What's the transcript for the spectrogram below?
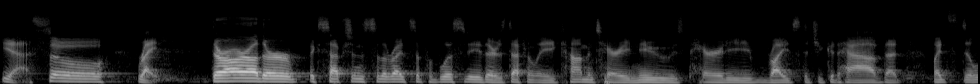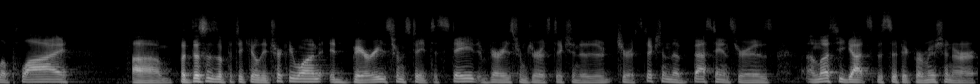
Yeah, so, right. There are other exceptions to the rights of publicity. There's definitely commentary, news, parody rights that you could have that might still apply. Um, but this is a particularly tricky one. It varies from state to state, it varies from jurisdiction to jurisdiction. The best answer is unless you got specific permission or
